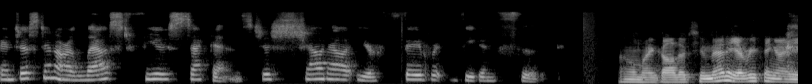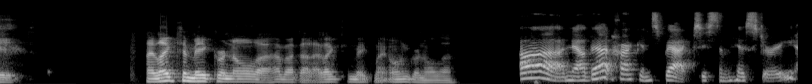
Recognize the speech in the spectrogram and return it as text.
And just in our last few seconds, just shout out your favorite vegan food. Oh my God, there are too many. Everything I eat. I like to make granola. How about that? I like to make my own granola. Ah, now that harkens back to some history.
